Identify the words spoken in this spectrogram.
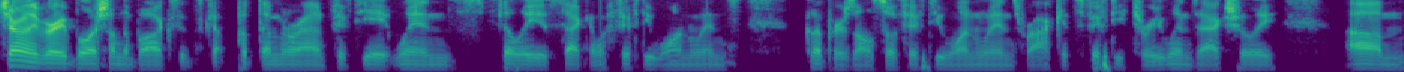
generally very bullish on the Bucks. It's got, put them around 58 wins. Philly is second with 51 wins. Clippers also 51 wins. Rockets 53 wins actually. Um,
